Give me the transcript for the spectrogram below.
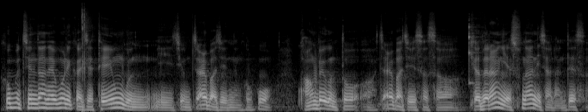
그분 진단해 보니까 이제 대흉근이 지금 짧아져 있는 거고 광배근 또 어, 짧아져 있어서 겨드랑이에 순환이 잘 안 돼서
